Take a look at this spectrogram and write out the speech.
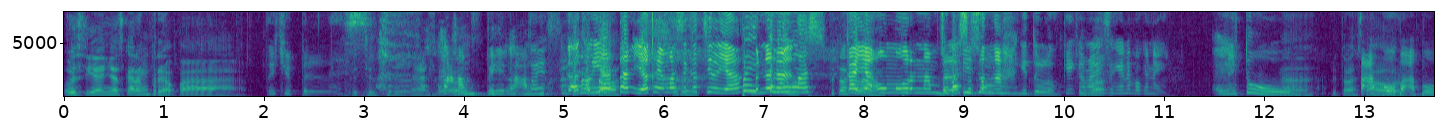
Usianya sekarang berapa? 17. 17. Lambe lambe. Enggak kelihatan ya kayak masih kecil ya. Beneran. Kayak umur 16 Coba di zoom. setengah gitu loh. Oke, Coba. kamera sengene pokoknya. Eh, itu. Nah, Pak Apo. Pak Apo.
